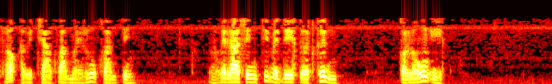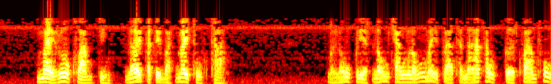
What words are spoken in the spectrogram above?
เพราะอาวิชชาความไม่รู้ความจริง เวลาสิ่งที่ไม่ดีเกิดขึ้น ก็หลงอีก ไม่รู้ความจริง เลยปฏิบัติไม่ถูกทาง มันหลงเกลียดหลงชังหลงไม่ปรารถนาทั้งเกิดความพุ่ง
